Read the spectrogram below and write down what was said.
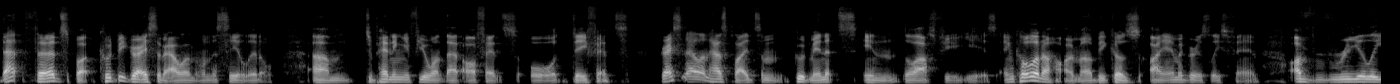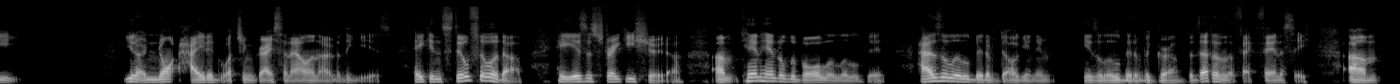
That third spot could be Grayson Allen on the sea little, um, depending if you want that offense or defense. Grayson Allen has played some good minutes in the last few years, and call it a homer because I am a Grizzlies fan. I've really, you know, not hated watching Grayson Allen over the years. He can still fill it up. He is a streaky shooter. Um, can handle the ball a little bit. Has a little bit of dog in him. He's a little bit of a grub, but that doesn't affect fantasy. Um,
